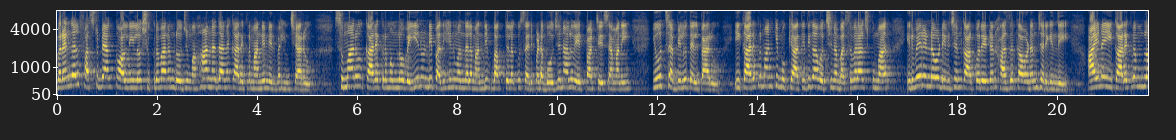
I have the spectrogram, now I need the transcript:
వరంగల్ ఫస్ట్ బ్యాంక్ కాలనీలో శుక్రవారం రోజు మహా అన్నదాన కార్యక్రమాన్ని నిర్వహించారు. సుమారు కార్యక్రమంలో వెయ్యి నుండి పదిహేను వందల మంది భక్తులకు సరిపడ భోజనాలు ఏర్పాటు చేశామని యూత్ సభ్యులు తెలిపారు. ఈ కార్యక్రమానికి ముఖ్య అతిథిగా వచ్చిన బసవరాజ్ కుమార్ ఇరవై రెండవ డివిజన్ కార్పొరేటర్ హాజరు కావడం జరిగింది. ఆయన ఈ కార్యక్రమంలో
